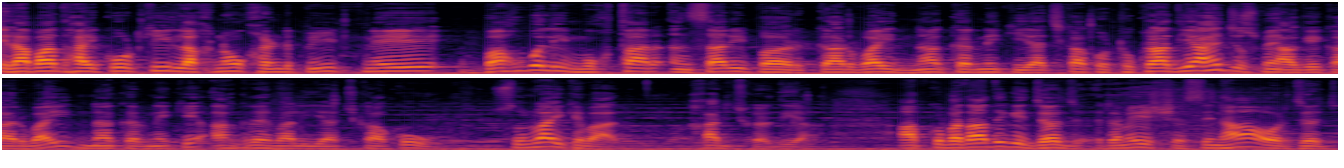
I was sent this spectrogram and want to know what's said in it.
इलाहाबाद हाईकोर्ट की लखनऊ खंडपीठ ने बाहुबली मुख्तार अंसारी पर कार्रवाई न करने की याचिका को ठुकरा दिया है, जिसमें आगे कार्रवाई न करने के आग्रह वाली याचिका को सुनवाई के बाद खारिज कर दिया। आपको बता दें कि जज रमेश सिन्हा और जज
